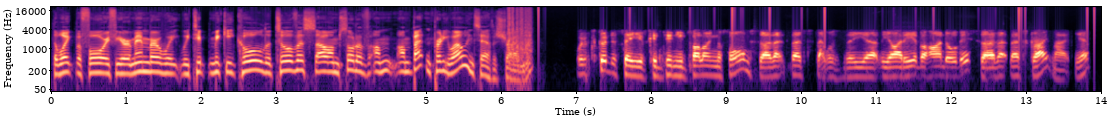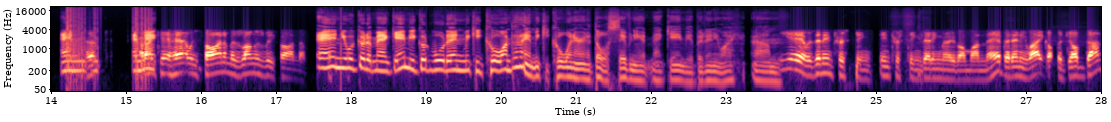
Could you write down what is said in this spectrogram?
the week before, if you remember, we, we tipped Mickey Cool, the two of us. So I'm sort of I'm I'm batting pretty well in South Australia, mate. Well, it's good to see you've continued following the form. So that that's that was the uh, the idea behind all this. So that that's great, mate. Yep. And and I Mount, don't care how we find them, as long as we find them. and you were good at Mount Gambier, Goodwood and Mickey Cool. I don't know how Mickey Cool went around a dollar seventy at Mount Gambier, but anyway. Um, Yeah, it was an interesting, interesting betting move on one there. But anyway, got the job done.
